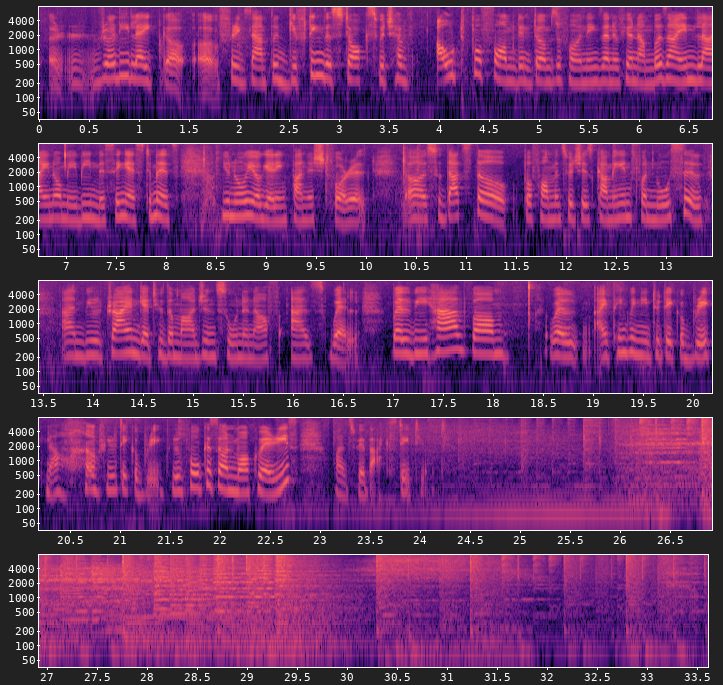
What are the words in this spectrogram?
really like, uh, uh, for example, gifting the stocks which have outperformed in terms of earnings and if your numbers are in line or maybe missing estimates, you know you're getting punished for it. Uh, so that's the performance which is coming in for NOCIL and we'll try and get you the margin soon enough as well. Well, we have... Um, well, I think we need to take a break now. we'll take a break. We'll focus on more queries once we're back. Stay tuned.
